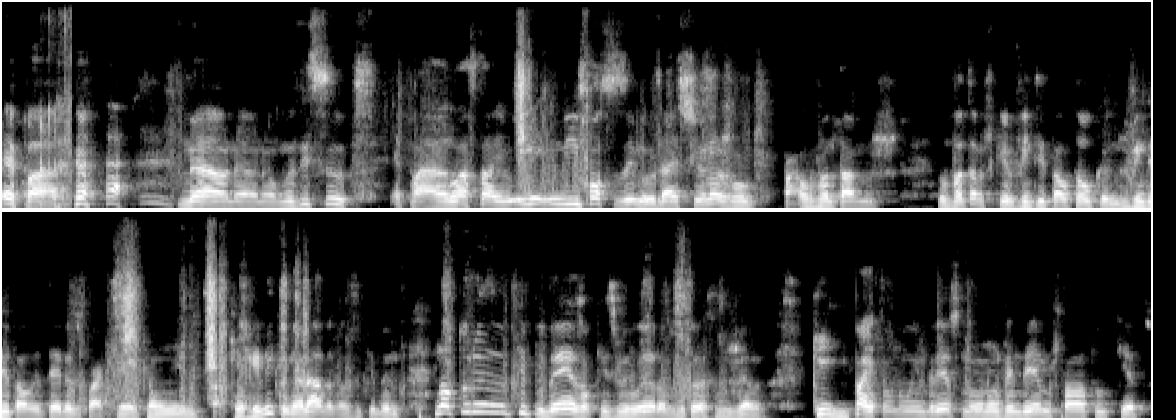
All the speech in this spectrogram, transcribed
É pá, não, não, não, mas isso, é pá, lá está. E posso dizer, meu, na nós pá, levantámos levantamos que 20 e tal tokens, 20 e tal eteras, pá, que, é, que, é um, pá, que é ridículo, não é nada, basicamente. Na altura, tipo 10 ou 15 mil euros, uma coisa assim do género. Que, pá, estão no endereço, não, não vendemos, está lá tudo quieto.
